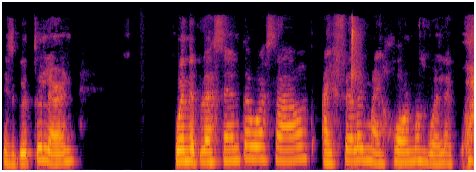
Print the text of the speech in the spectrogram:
It's good to learn. When the placenta was out, I felt like my hormones were like, wow.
